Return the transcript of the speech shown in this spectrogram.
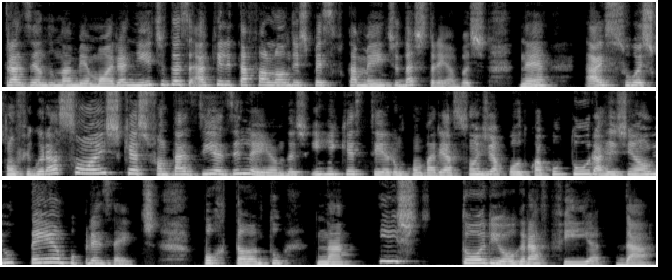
trazendo na memória nítida aqui ele está falando especificamente das trevas, né? As suas configurações, que as fantasias e lendas enriqueceram com variações de acordo com a cultura, a região e o tempo presente, portanto, na historiografia da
